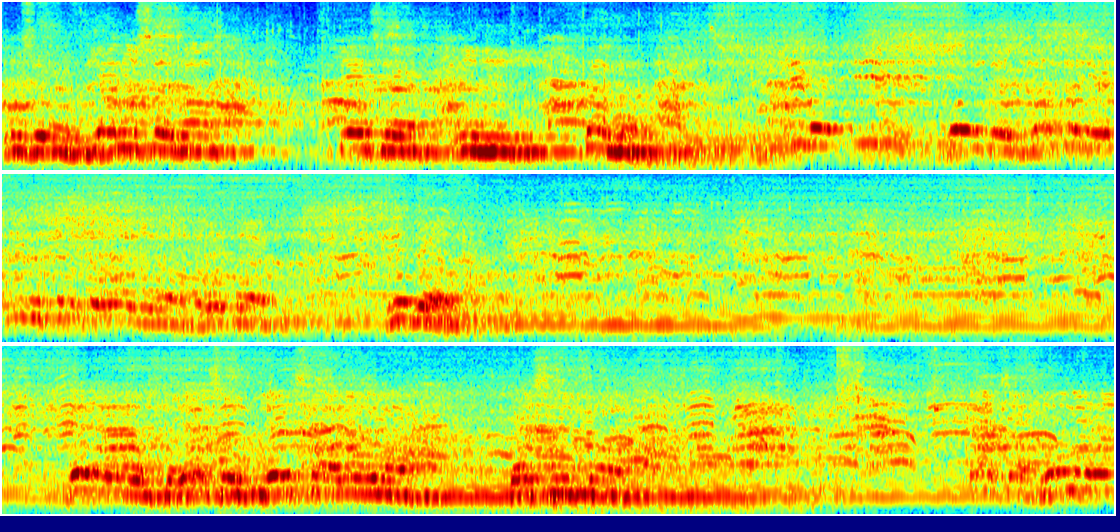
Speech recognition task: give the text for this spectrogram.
Drużyny z Janiszewa. Spięcie linii stawnej. I, Wo- i Wojciech Zaszenie i wystartowali na rotę Druga. Dobra, rozdzielaczy, pierwsza linia gaśnicza. Tarcza złamana.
